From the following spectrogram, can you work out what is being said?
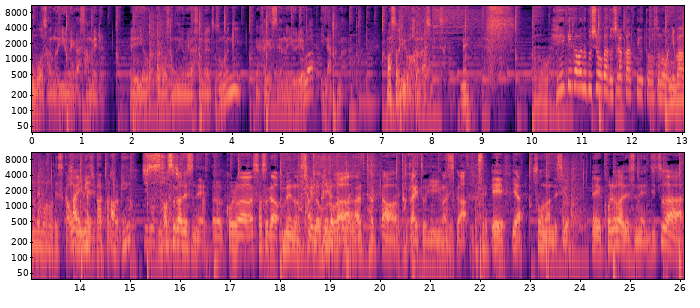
お坊さんの夢が覚める、えー、お坊さんの夢が覚めるとともに影末の幽霊はいなくなるとまあそういうお話ですけどね。平家側の武将がどちらかっていうとその2番目ものですか、はい、多い。イメージがあったんですけど、現さすがですね、はい、これはさすが目の付けどころが た高いと言いますか、はい、すいえいやそうなんですよ、えー、これはですね実は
